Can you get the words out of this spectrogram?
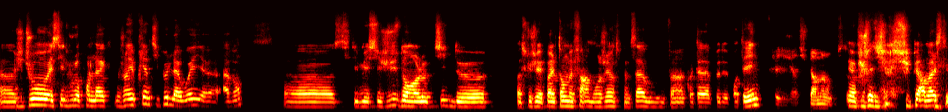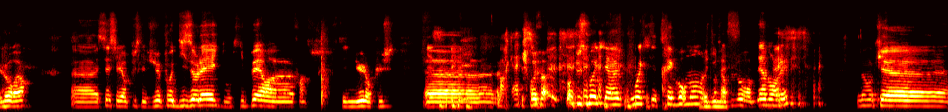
Euh, j'ai toujours essayé de vouloir prendre la. J'en ai pris un petit peu de la whey euh, avant. Euh, c'était- mais c'est juste dans l'optique de. Parce que j'avais pas le temps de me faire à manger, un truc comme ça, ou enfin, quand t'as un peu de protéines. J'ai digéré super mal en plus. Et en plus, j'ai super mal, c'était l'horreur. Euh, sais, c'est en plus les vieux pots d'isolate, donc hyper. euh, Enfin, c'est nul en plus. Euh, je préfère- En plus, moi qui, un- moi qui est très gourmand, je préfère mass. toujours bien manger. C'est. Donc, euh,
